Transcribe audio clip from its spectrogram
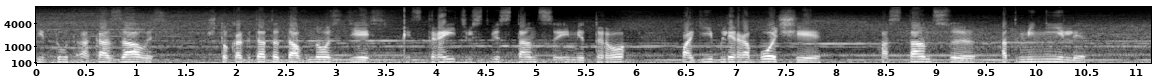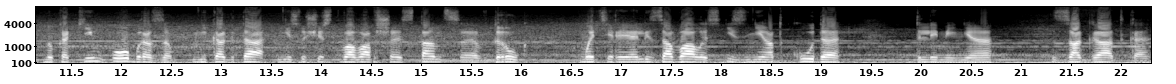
И тут оказалось, что когда-то давно здесь, при строительстве станции метро, погибли рабочие, а станцию отменили. Но каким образом никогда не существовавшая станция вдруг материализовалась из ниоткуда, для меня загадка.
